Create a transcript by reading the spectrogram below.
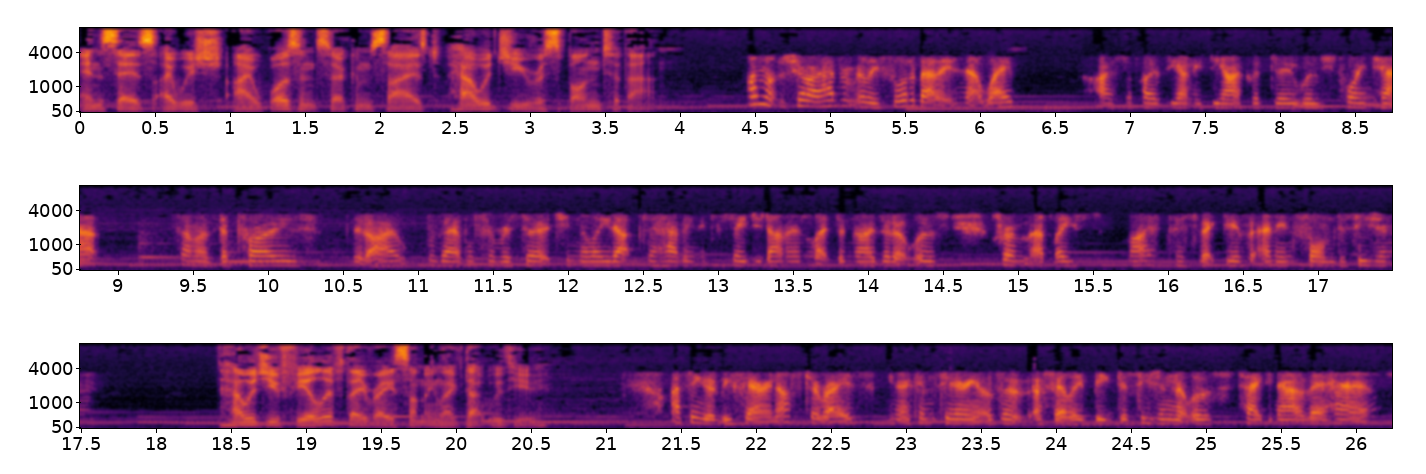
and says, I wish I wasn't circumcised, how would you respond to that? I'm not sure. I haven't really thought about it in that way. I suppose the only thing I could do was point out some of the pros that I was able to research in the lead up to having the procedure done and let them know that it was, from at least my perspective, an informed decision. How would you feel if they raised something like that with you? I think it would be fair enough to raise, you know, considering it was a, a fairly big decision that was taken out of their hands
